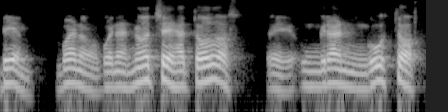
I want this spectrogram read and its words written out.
Bien, bueno, buenas noches a todos. Eh, un gran gusto.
